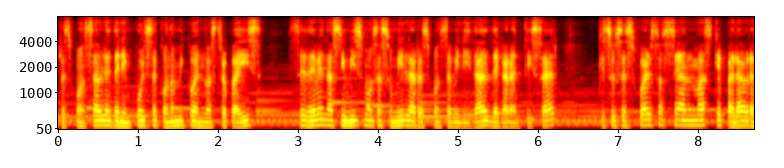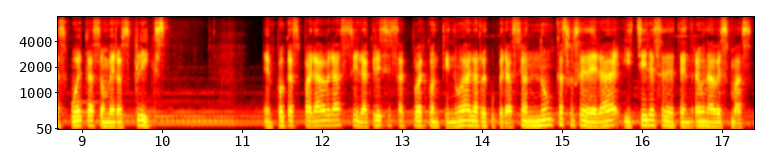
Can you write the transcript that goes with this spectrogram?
responsables del impulso económico en nuestro país, se deben a sí mismos asumir la responsabilidad de garantizar que sus esfuerzos sean más que palabras huecas o meros clics. En pocas palabras, si la crisis actual continúa, la recuperación nunca sucederá y Chile se detendrá una vez más.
